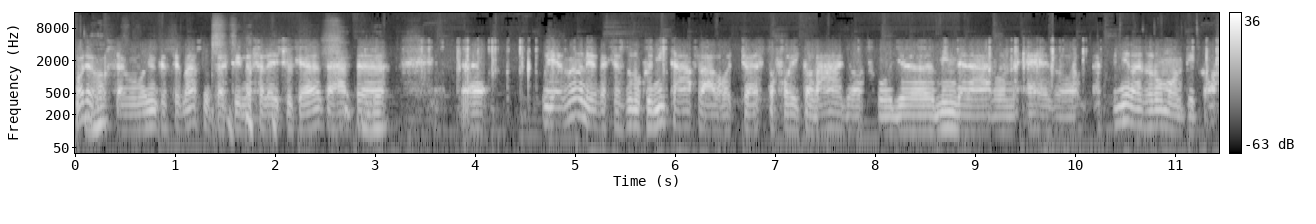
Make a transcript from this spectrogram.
Magyarországon vagyunk, ezt egy másodpercig ne felejtsük el, tehát ugye ez nagyon érdekes dolog, hogy mi táplálhatja ezt a fajta vágyat, hogy minden áron ez a, hát nyilván ez a romantika,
